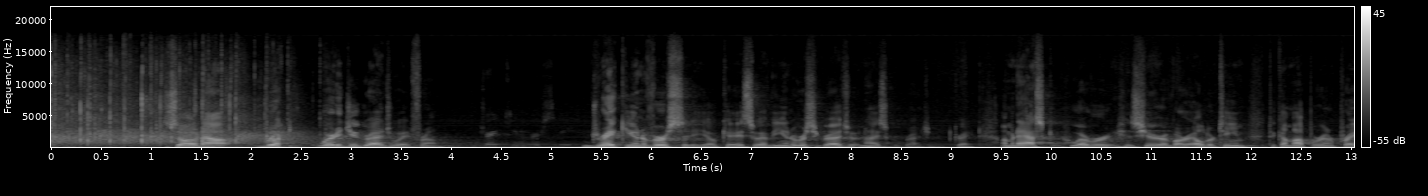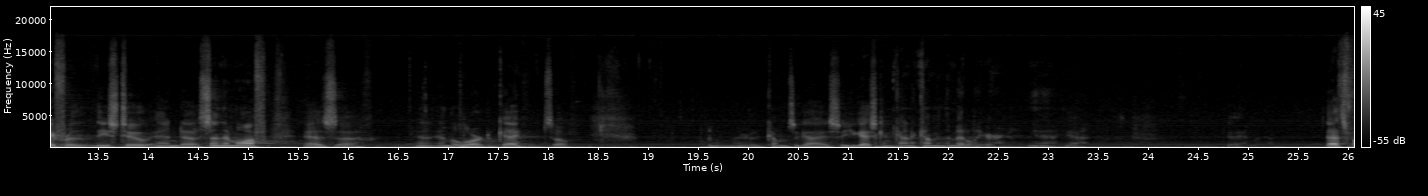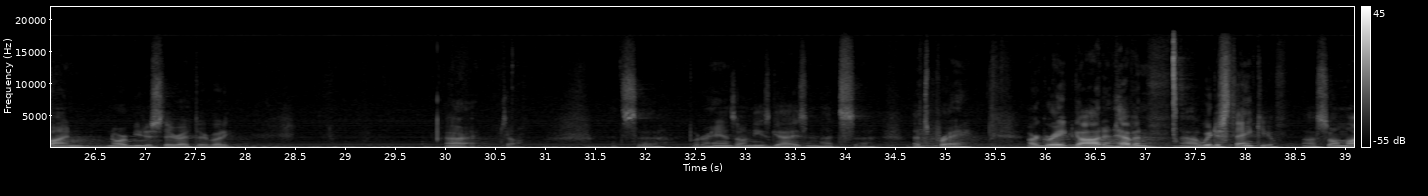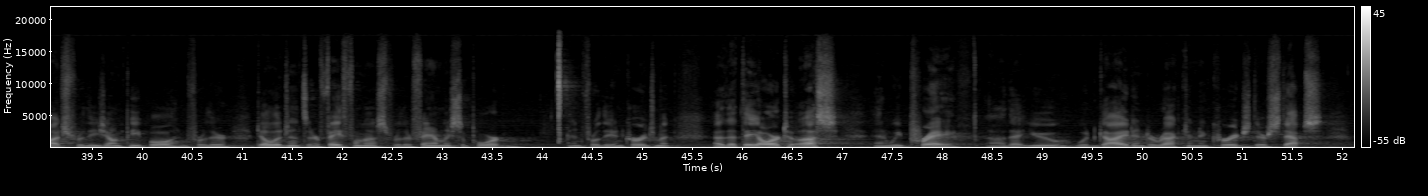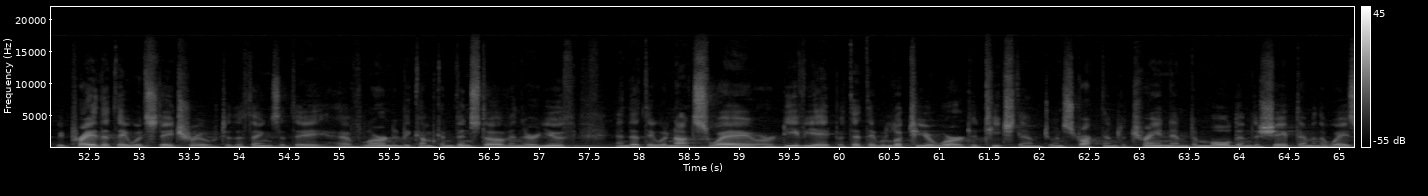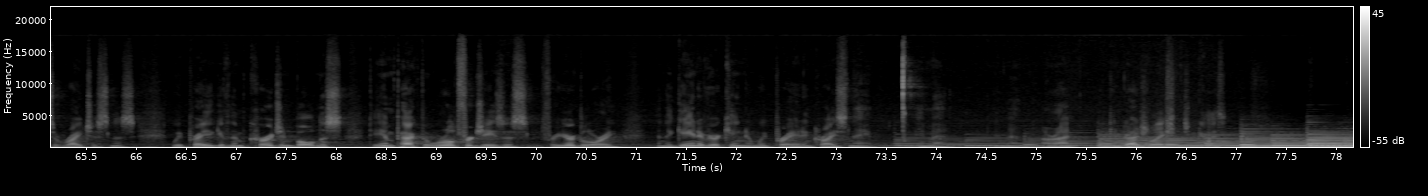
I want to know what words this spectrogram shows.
so now, Brooke, where did you graduate from? Drake University. Drake University, okay. So we have a university graduate and high school graduate. Great. I'm going to ask whoever is here of our elder team to come up. We're going to pray for these two and uh, send them off as uh, in, in, the Lord, okay? So there comes the guys. So you guys can kind of come in the middle here. Yeah, yeah. Okay. That's fine, Norb. You just stay right there, buddy. All right. So let's uh, put our hands on these guys and let's, uh, let's pray. Our great God in heaven, uh, we just thank you uh, so much for these young people and for their diligence and their faithfulness, for their family support, and for the encouragement uh, that they are to us. And we pray uh, that you would guide and direct and encourage their steps. We pray that they would stay true to the things that they have learned and become convinced of in their youth and that they would not sway or deviate, but that they would look to your word to teach them, to instruct them, to train them, to mold them, to shape them in the ways of righteousness. We pray you give them courage and boldness to impact the world for Jesus, for your glory, and the gain of your kingdom. We pray it in Christ's name. Amen. Amen. All right. Congratulations, you guys.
